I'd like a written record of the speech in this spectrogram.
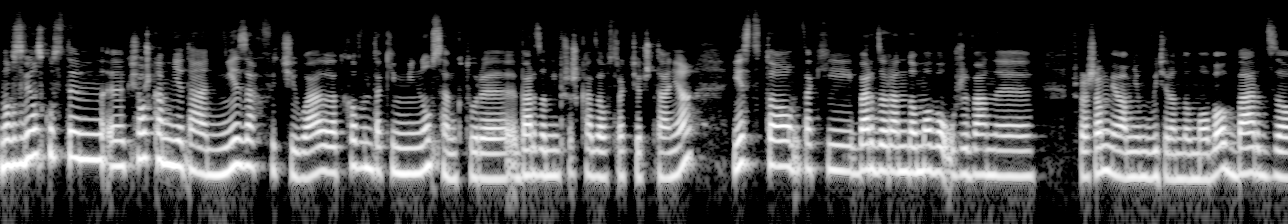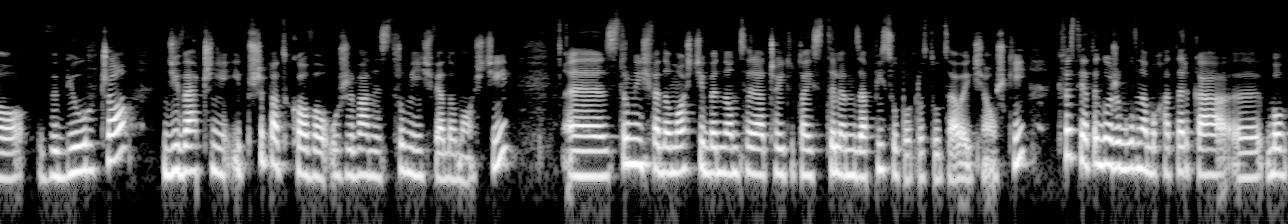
No w związku z tym e, książka mnie ta nie zachwyciła. Dodatkowym takim minusem, który bardzo mi przeszkadzał w trakcie czytania, jest to taki bardzo randomowo używany, przepraszam, miałam nie mówić randomowo, bardzo wybiórczo, dziwacznie i przypadkowo używany strumień świadomości. E, strumień świadomości, będący raczej tutaj stylem zapisu po prostu całej książki. Kwestia tego, że główna bohaterka, e, bo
